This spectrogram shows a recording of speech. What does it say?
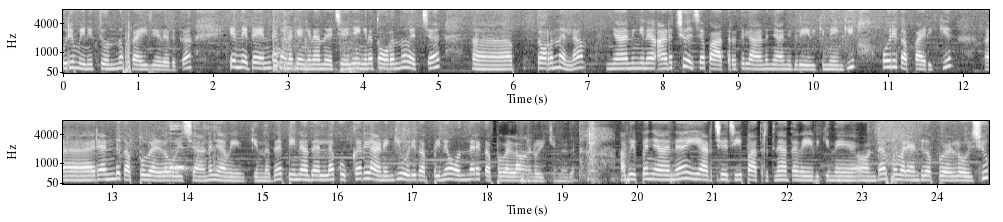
ഒരു മിനിറ്റ് ഒന്ന് ഫ്രൈ ചെയ്തെടുക്കുക. എന്നിട്ട് എന്റെ കണക്ക് എങ്ങനെയാണെന്ന് വെച്ച് കഴിഞ്ഞാൽ ഇങ്ങനെ തുറന്ന് വെച്ച തുറന്നല്ല ഞാനിങ്ങനെ അടച്ചു വെച്ച പാത്രത്തിലാണ് ഞാനിത് വേവിക്കുന്നതെങ്കിൽ ഒരു കപ്പ് അരിക്ക് രണ്ട് കപ്പ് വെള്ളം ഒഴിച്ചാണ് ഞാൻ വേവിക്കുന്നത്. പിന്നെ അതല്ല കുക്കറിലാണെങ്കിൽ ഒരു കപ്പിന് ഒന്നര കപ്പ് വെള്ളമാണ് ഒഴിക്കുന്നത്. അപ്പോൾ ഇപ്പം ഞാൻ ഈ അടച്ചു വെച്ച് ഈ പാത്രത്തിനകത്ത് വേവിക്കുന്നതുകൊണ്ട് അപ്പം രണ്ട് കപ്പ് വെള്ളം ഒഴിച്ചു.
